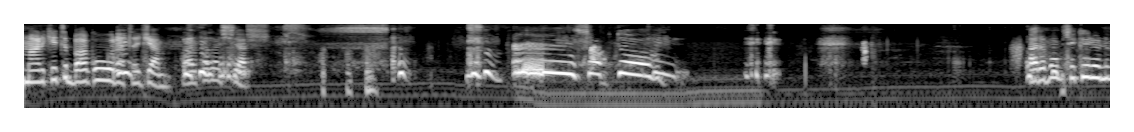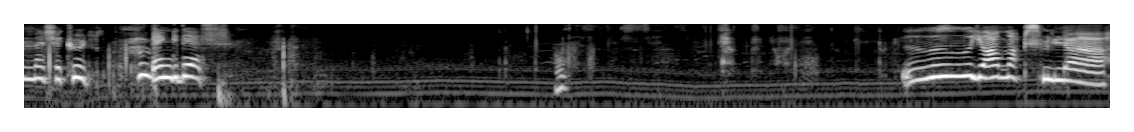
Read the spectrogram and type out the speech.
Marketi bug'a uğratacağım arkadaşlar. Soktum. Arabam çekil önümden şekil. Ben gider. Ya Allah bismillah.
